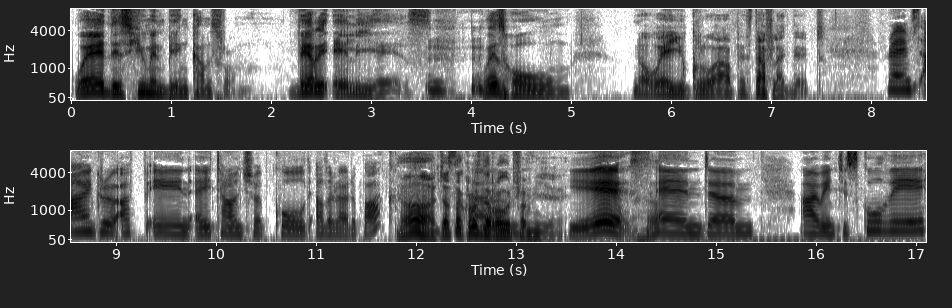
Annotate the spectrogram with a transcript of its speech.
where this human being comes from. Very early years. Where's home? You know, where you grew up and stuff like that. Rams, I grew up in a township called Eldorado Park. Ah, just across um, the road um, from here. Yes, uh-huh. and um, I went to school there,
